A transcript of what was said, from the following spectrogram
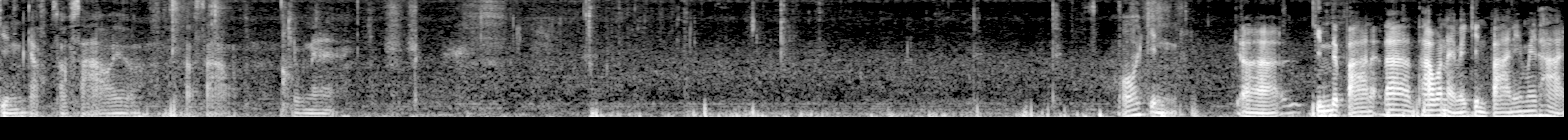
กินกับสาวๆอยู่สาวๆดูหน้าโอ้ยกินอ่ากินแต่ปลานะถ้าถ้าวันไหนไม่กินปลานี่ไม่ถ่าย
